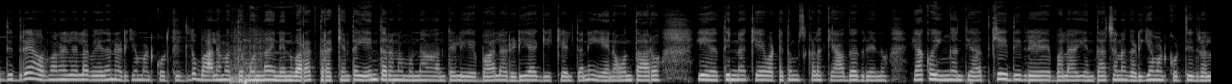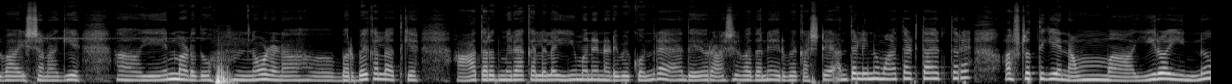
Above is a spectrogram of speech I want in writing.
ಇದ್ದಿದ್ರೆ ಅವ್ರ ಮನೇಲೆಲ್ಲ ವೇದನ ಅಡುಗೆ ಮಾಡಿಕೊಡ್ತಿದ್ಲು. ಬಾಲ ಮತ್ತೆ ಮುನ್ನ ಇನ್ನೇನು ಹೊರಗೆ ತರಕ್ಕೆ ಅಂತ ಏನು ಥರನ ಮುನ್ನ ಅಂತೇಳಿ ಬಾಲ ರೆಡಿಯಾಗಿ ಕೇಳ್ತಾನೆ, ಏನೋ ತಾರೋ ಏ, ತಿನ್ನೋಕ್ಕೆ, ಹೊಟ್ಟೆ ತುಂಬಿಸ್ಕೊಳಕ್ಕೆ ಯಾವುದಾದ್ರೇನು. ಯಾಕೋ ಹಿಂಗಂತೀಯ ಅದಕ್ಕೆ ಇದ್ದಿದ್ರೆ ಬಲ ಎಂಥ ಚೆನ್ನಾಗಿ ಅಡುಗೆ ಮಾಡಿಕೊಡ್ತಿದ್ರಲ್ವಾ ಎಷ್ಟು ಚೆನ್ನಾಗಿ. ಏನು ಮಾಡೋದು? ನೋಡೋಣ, ಬರಬೇಕಲ್ಲ ಅದಕ್ಕೆ ಆ ಥರದ ಮಿರಾಕಲ್ಲೆಲ್ಲ ಈ ಮನೆ ನಡಿಬೇಕು ಅಂದರೆ ದೇವರ ಆಶೀರ್ವಾದನೇ ಇರಬೇಕು ಅಷ್ಟೇ ಅಂತೇಳಿ ಇನ್ನೂ ಮಾತಾಡ್ತಾ ಇರ್ತಾರೆ. ಅಷ್ಟೊತ್ತಿಗೆ ನಮ್ಮ ಹೀರೋಯಿನ್ನು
